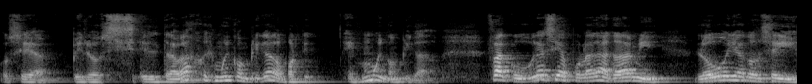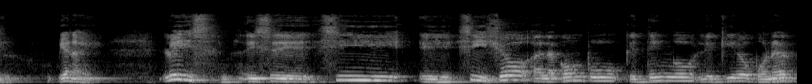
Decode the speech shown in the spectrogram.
O sea, pero el trabajo es muy complicado, es muy complicado. Facu, gracias por la data, Dami, lo voy a conseguir. Bien ahí. Luis dice, sí, eh, sí, yo a la compu que tengo le quiero poner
